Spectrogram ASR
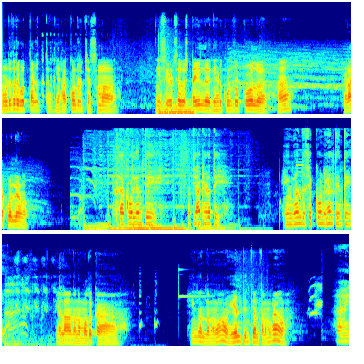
ನೋಡಿದ್ರೆ ಗೊತ್ತಾಗುತ್ತೆ. ನೀ ಹಾಕೊಂಡ್ರು ಚಸ್ಮಾ ನೀ ಸೀಡ್ಸೋದು ಸ್ಟೈಲ್ ನೀ ಹಿಡ್ಕೊಂಡ್ರು ಕೋಲ್ ಹಾ? ಹೇಳಕ್ ಒಲ್ಲೆ ಅವನು. ಹೇಳಕ್ ಒಲ್ಲೆ ಅಂತಿ? ಮತ್ತೆ ಯಾಕೆ ಹೇಳ್ತಿ? ಹಿಂಗಂದು ಸಿಕ್ಕೊಂಡು ಹೇಳ್ತಿಂತಿ. ಎಲ್ಲ ನನ್ನ ಮುದುಕ. ಹಿಂಗಂದ ನಮಗ ಹೇಳ್ತಿಂತಿ ಹೇಳ್ ಅಂತ ನಮಗ ಅಯ್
